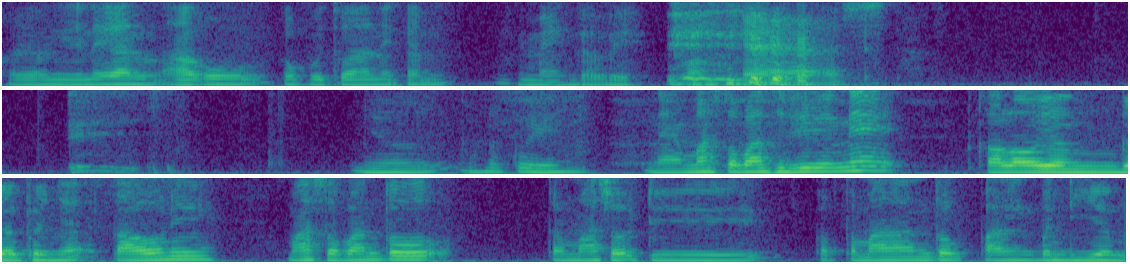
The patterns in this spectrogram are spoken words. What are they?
kayak gini kan aku kebutuhannya kan main gawe podcast. Ya apa kuwi. Nah Mas Topan sendiri ini kalau yang nggak banyak tahu nih Mas Topan tuh termasuk di pertemanan tuh paling pendiam.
